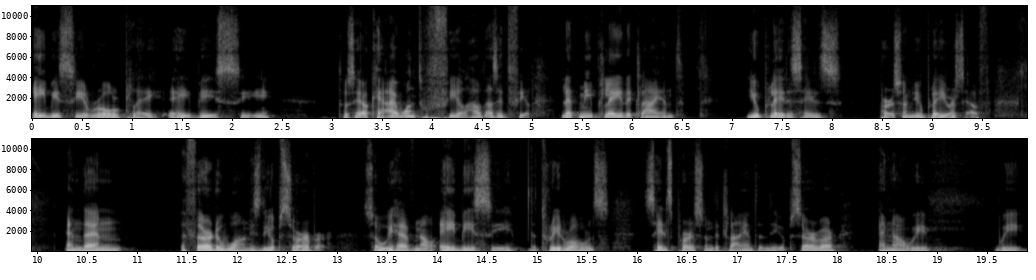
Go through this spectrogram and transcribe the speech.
ABC role play, ABC, to say, okay, I want to feel. How does it feel? Let me play the client. You play the sales person, you play yourself. And then the third one is the observer. So we have now ABC, the three roles, salesperson, the client, and the observer. And now we we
